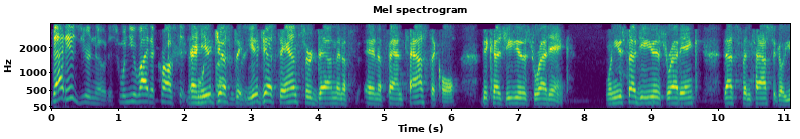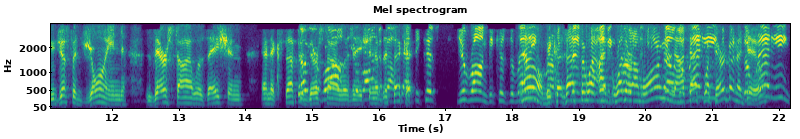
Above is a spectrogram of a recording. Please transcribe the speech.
that is your notice when you write across it. And you just degree. you just answered them in a in a fantastical because you used red ink. When you said you used red ink, that's fantastical. You just adjoined their stylization and accepted No, their wrong. Stylization of the ticket. because you're wrong because the red No, ink No, because that's the way I- whether I'm wrong or No, not, that's red what they're gonna the do. red ink,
